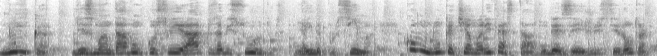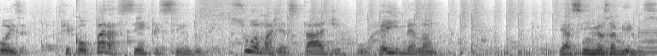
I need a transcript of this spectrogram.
Nunca lhes mandavam construir arcos absurdos, e ainda por cima, como nunca tinha manifestado o desejo de ser outra coisa, ficou para sempre sendo Sua Majestade o Rei Melão. E assim, meus amigos,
